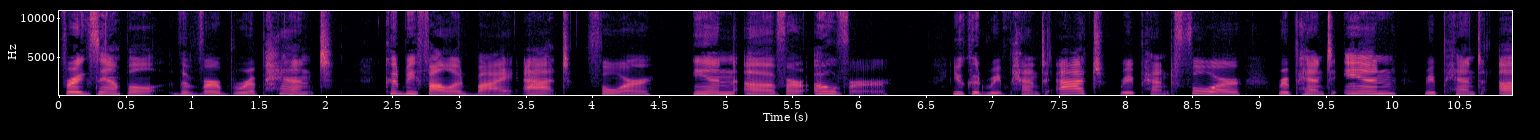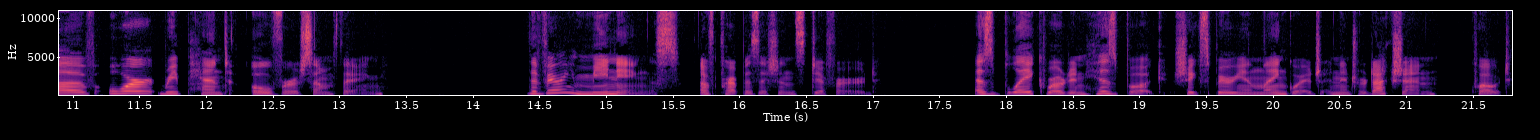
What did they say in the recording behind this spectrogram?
For example, the verb repent could be followed by at, for, in, of, or over, you could repent at, repent for, repent in, repent of, or repent over something. The very meanings of prepositions differed. As Blake wrote in his book, Shakespearean Language An Introduction, quote,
